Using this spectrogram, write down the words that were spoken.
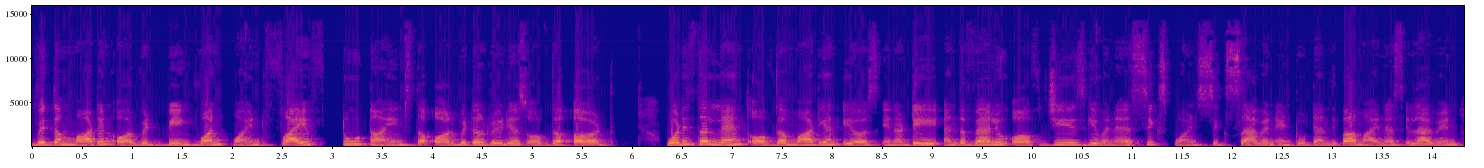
with the Martian orbit being 1.52 times the orbital radius of the Earth. What is the length of the Martian years in a day and the value of g is given as 6.67 into 10 the power minus 11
